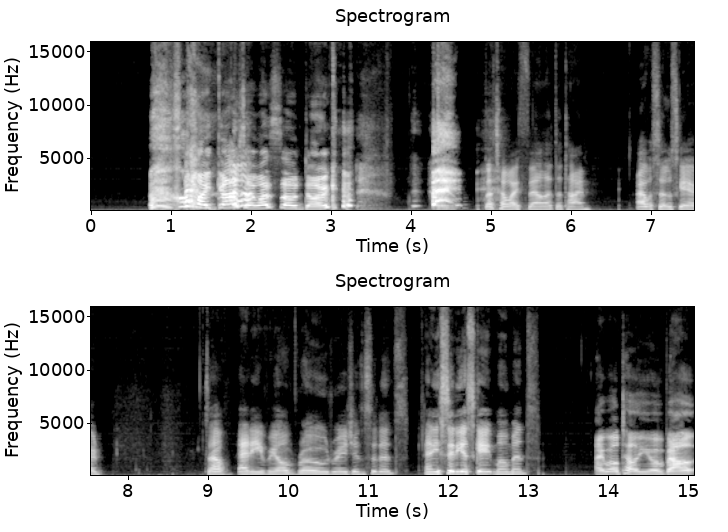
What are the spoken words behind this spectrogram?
oh my gosh, that was so dark. That's how I felt at the time. I was so scared. So, any real road rage incidents? Any city escape moments? I will tell you about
